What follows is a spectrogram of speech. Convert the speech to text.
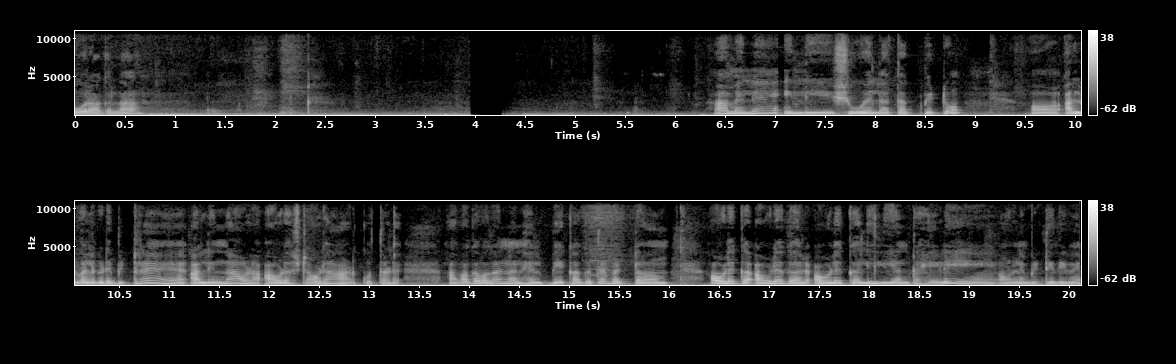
ಬೋರ್ ಆಗಲ್ಲ. ಆಮೇಲೆ ಇಲ್ಲಿ ಶೂ ಎಲ್ಲ ತೆಗ್ದ್ಬಿಟ್ಟು ಅಲ್ಲಿ ಒಳಗಡೆ ಬಿಟ್ಟರೆ ಅಲ್ಲಿಂದ ಅವಳ, ಅವಳಷ್ಟು ಅವಳೆ ಆಡ್ಕೋತಾಳೆ. ಅವಾಗವಾಗ ನನ್ನ ಹೆಲ್ಪ್ ಬೇಕಾಗುತ್ತೆ ಬಟ್ ಅವಳೆ ಕ, ಅವಳೆ ಅವಳೆ ಕಲೀಲಿ ಅಂತ ಹೇಳಿ ಅವಳನ್ನೇ ಬಿಟ್ಟಿದ್ದೀವಿ.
